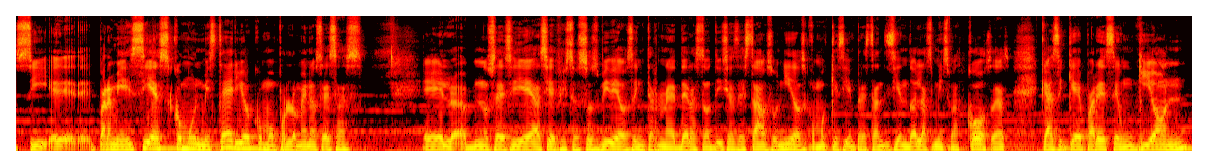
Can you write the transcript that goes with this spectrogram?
Sí, eh, para mí sí es como un misterio, como por lo menos esas eh, no sé si, has visto esos videos de internet de las noticias de Estados Unidos, como que siempre están diciendo las mismas cosas, casi que parece un guion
